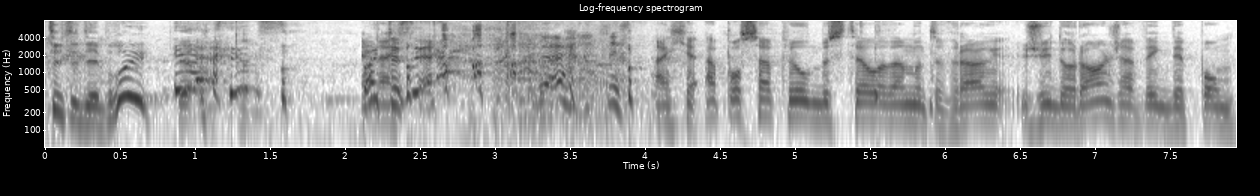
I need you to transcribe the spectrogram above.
Tu te débrouilles. Ja. Wat je zegt. Als je appelsap wilt bestellen, dan moet je vragen jus d'orange avec des pommes.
